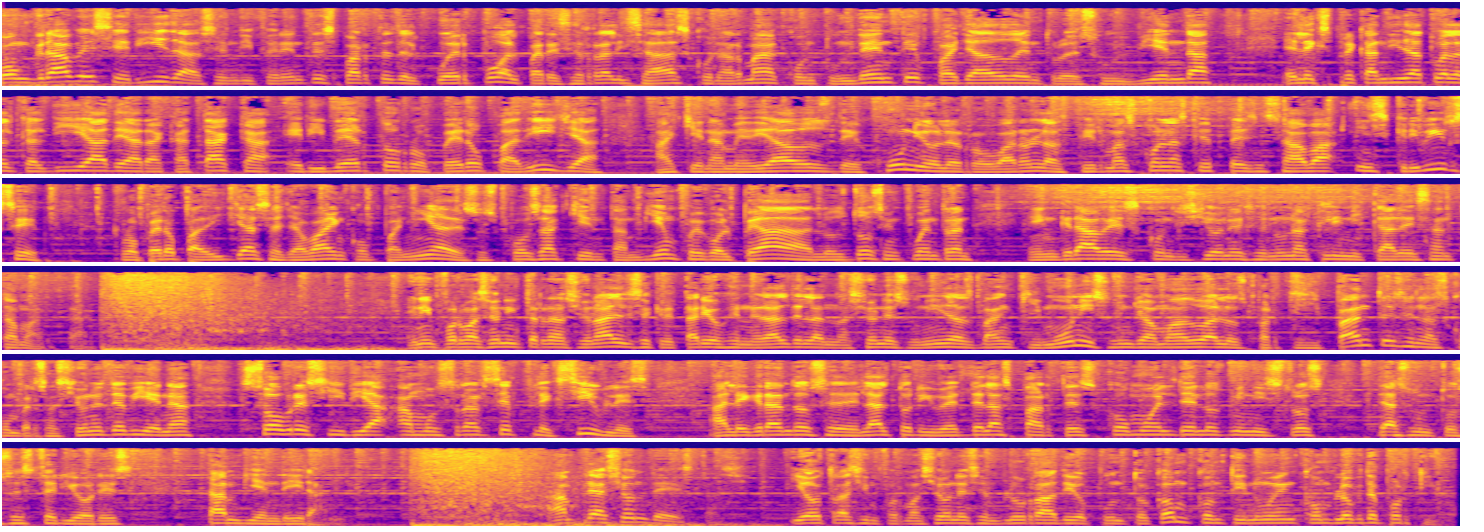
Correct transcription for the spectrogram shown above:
Con graves heridas en diferentes partes del cuerpo, al parecer realizadas con arma contundente, fue hallado dentro de su vivienda el ex precandidato a la alcaldía de Aracataca, Heriberto Ropero Padilla, a quien a mediados de junio le robaron las firmas con las que pensaba inscribirse. Ropero Padilla se hallaba en compañía de su esposa, quien también fue golpeada. Los dos se encuentran en graves condiciones en una clínica de Santa Marta. En información internacional, el secretario general de las Naciones Unidas, Ban Ki-moon, hizo un llamado a los participantes en las conversaciones de Viena sobre Siria a mostrarse flexibles, alegrándose del alto nivel de las partes como el de los ministros de Asuntos Exteriores, también de Irán. Ampliación de estas y otras informaciones en blurradio.com. Continúen con Blog Deportivo.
